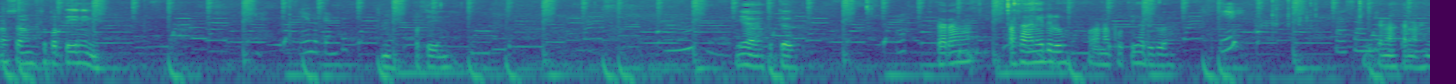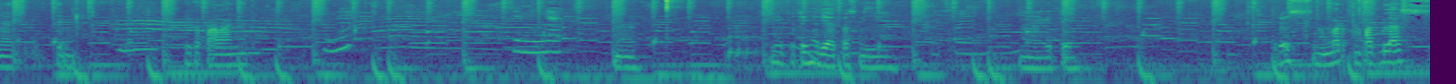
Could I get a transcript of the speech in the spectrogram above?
Pasang seperti ini nih. Ini bukan sih? nih seperti ini. Ya betul. Sekarang pasang ini dulu. Warna putih ada dua. Di tengah-tengahnya sini di kepalanya tuh. Ini putihnya di atas nih. Sini. nah gitu. Terus nomor 14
